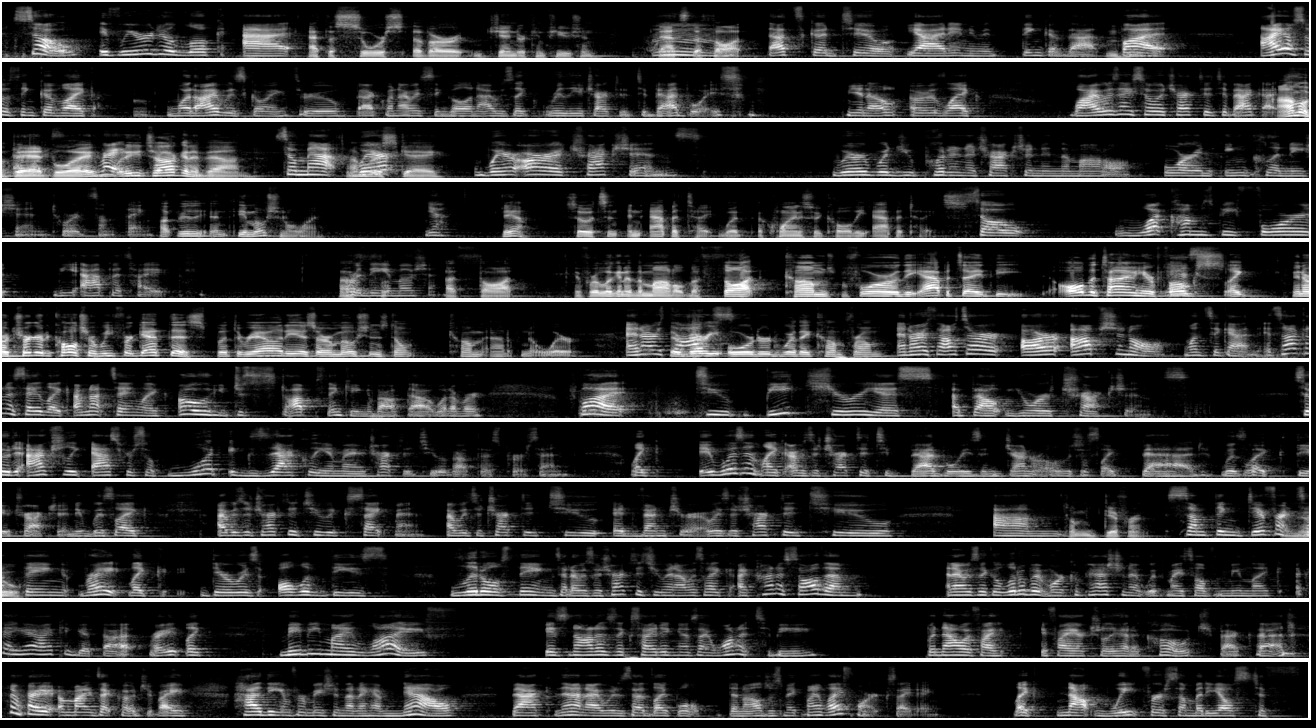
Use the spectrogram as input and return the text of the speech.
So, if we were to look at at the source of our gender confusion. That's Mm. the thought. That's good too. Yeah, I didn't even think of that. Mm-hmm. But I also think of like what I was going through back when I was single and I was like really attracted to bad boys. you know, I was like, why was I so attracted to bad guys? I'm a Bad boy. Right. What are you talking about? so Matt, I'm where risque. where are attractions? Where would you put an attraction in the model or an inclination towards something? Uh, really, and the emotional line. Yeah. Yeah. So it's an, an appetite, what Aquinas would call the appetites. So, what comes before the appetite or the emotion? A thought. If we're looking at the model, the thought comes before the appetite. The all the time here, folks. Like In our triggered culture, we forget this, but the reality is our emotions don't come out of nowhere. And our They're thoughts very ordered where they come from. and our thoughts are are optional once again. It's not going to say like i'm not saying like oh you just stop thinking about that whatever. But to be curious about your attractions. So to actually ask yourself what exactly am i attracted to about this person? Like it wasn't like i was attracted to bad boys in general. It was just like bad was like the attraction. It was like i was attracted to excitement i was attracted to adventure i was attracted to um, Something different. something different, something right. Like there was all of these little things that I was attracted to, and I was like, I kind of saw them, and I was like a little bit more compassionate with myself and being like, okay, yeah, I can get that, right? Like maybe my life is not as exciting as I want it to be, but now if I if I actually had a coach back then, right, a mindset coach, if I had the information that I have now, back then I would have said like, well, then I'll just make my life more exciting. Like not wait for somebody else to f-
